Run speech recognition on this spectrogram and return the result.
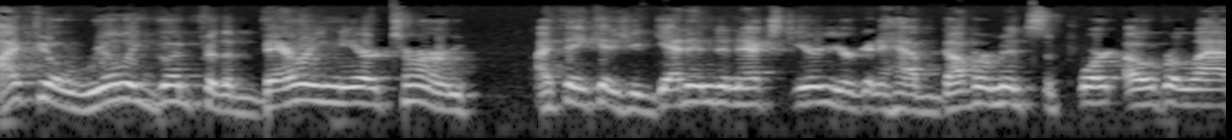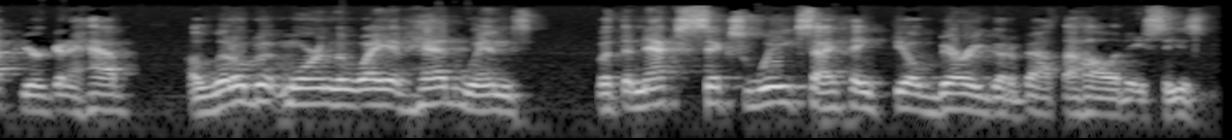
I feel really good for the very near term. I think as you get into next year, you're going to have government support overlap. You're going to have a little bit more in the way of headwinds. But the next six weeks, I think, feel very good about the holiday season.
